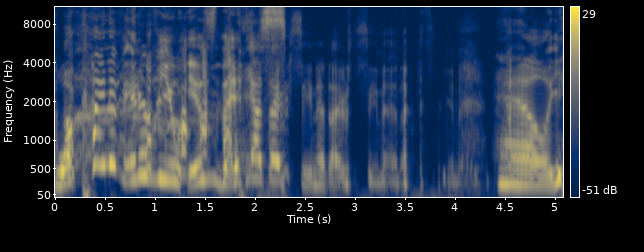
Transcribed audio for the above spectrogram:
what kind of interview is this? yes, I've seen it. I've seen it. I've seen it. Hell yeah.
